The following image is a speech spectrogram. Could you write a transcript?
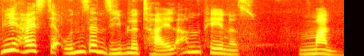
Wie heißt der unsensible Teil am Penis? Mann.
